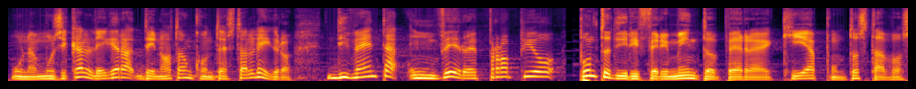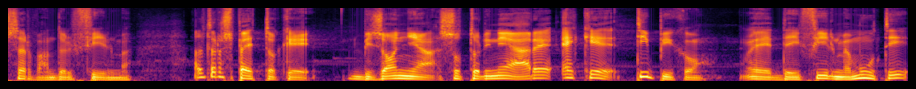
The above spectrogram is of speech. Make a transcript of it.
una musica allegra denota un contesto allegro. Diventa un vero e proprio punto di riferimento per chi appunto stava osservando il film. Altro aspetto che bisogna sottolineare è che tipico e dei film muti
